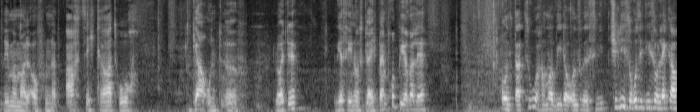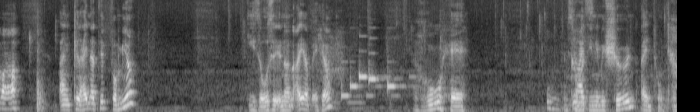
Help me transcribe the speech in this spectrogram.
Drehen wir mal auf 180 Grad hoch. Ja, und äh, Leute, wir sehen uns gleich beim Probiererle. Und dazu haben wir wieder unsere Sweet Chili Soße, die so lecker war. Ein kleiner Tipp von mir. Die Soße in einen Eierbecher. Ruhe. Dann kann man die nämlich schön eintunken.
